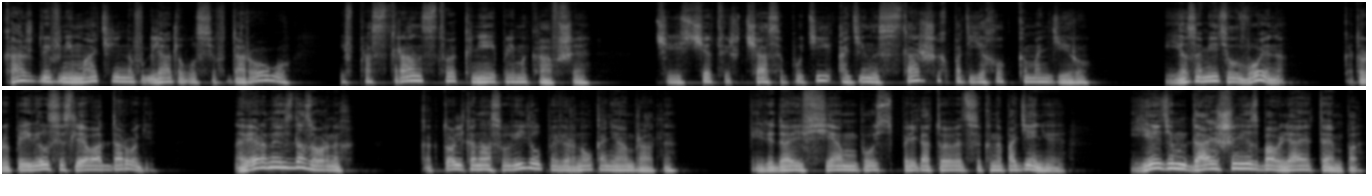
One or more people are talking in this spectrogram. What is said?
Каждый внимательно вглядывался в дорогу и в пространство, к ней примыкавшее. Через четверть часа пути один из старших подъехал к командиру. Я заметил воина, который появился слева от дороги. Наверное, из дозорных. Как только нас увидел, повернул коня обратно. «Передай всем, пусть приготовятся к нападению. Едем дальше, не сбавляя темпа».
